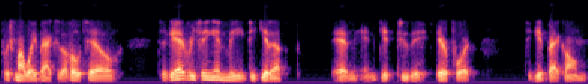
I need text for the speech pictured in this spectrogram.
pushed my way back to the hotel, took everything in me to get up and, and get to the airport to get back home.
